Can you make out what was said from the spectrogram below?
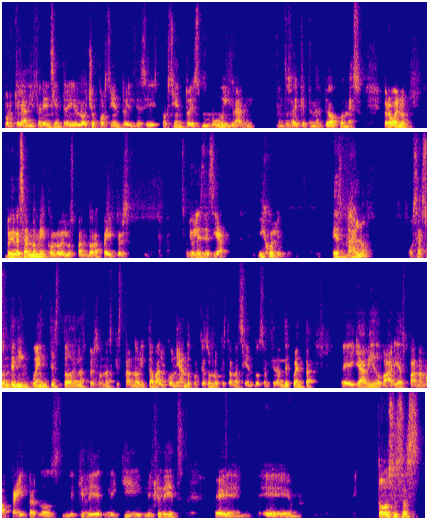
porque la diferencia entre el 8% y el 16% es muy grande. Entonces hay que tener cuidado con eso. Pero bueno, regresándome con lo de los Pandora Papers, yo les decía, híjole, ¿es malo? O sea, son delincuentes todas las personas que están ahorita balconeando, porque eso es lo que están haciendo. O sea, al final de cuentas, eh, ya ha habido varias Panama Papers, los Leaky, Leads, eh, eh, todas esas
